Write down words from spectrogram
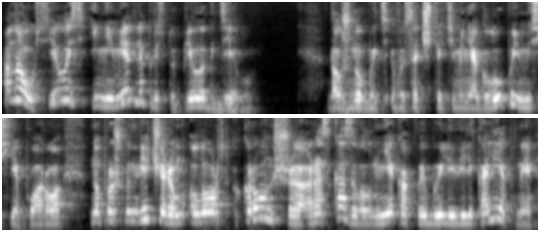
она уселась и немедля приступила к делу. Должно быть, вы сочтете меня глупой, месье Пуаро, но прошлым вечером лорд Кронш рассказывал мне, как вы были великолепны,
